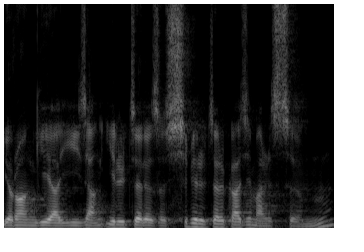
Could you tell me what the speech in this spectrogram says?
열왕기하 2장 1절에서 11절까지 말씀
